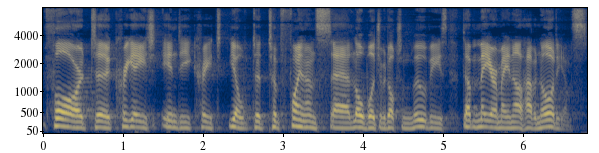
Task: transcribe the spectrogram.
for to create indie create you know to, to finance uh, low budget production movies that may or may not have an audience.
